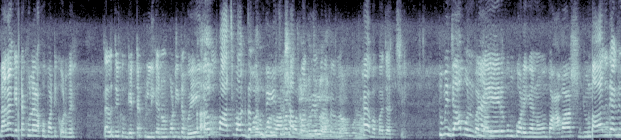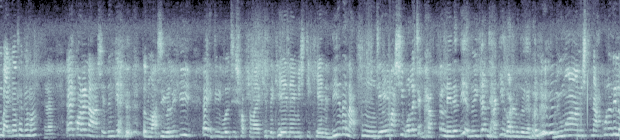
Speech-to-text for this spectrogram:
না না গেটটা খুলে রাখো পটি করবে। তাহলে তুই গেটটা খুললি কেন? পটিটা হয়েই যেত পাঁচ পাক যখন দিয়েছে সাত পাক দিয়ে করে ফেলব। হ্যাঁ বাবা যাচ্ছি। তুমি যা বোন না, বাবা এরকম করে কেন? বাবা বাবা যদি একদিন বাড়ি না থাকে মা? হ্যাঁ। এ করে না সেদিনকে তোর মাসি বলে কি এই তুই বলছিস সবসময় খেতে খেয়ে নে মিষ্টি খেয়ে নে দিয়ে দে না। যে মাসি বলেছে ঘাটটা নেড়ে দিয়ে দুই কান ঝাঁকিয়ে ঘরে ঢুকে গেছে বলি, মা মিষ্টি না খুলে দিল।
